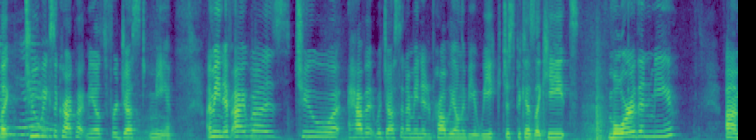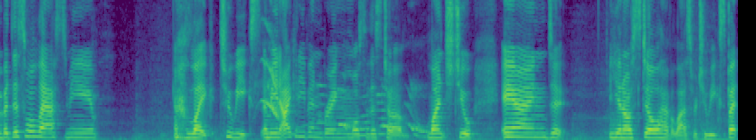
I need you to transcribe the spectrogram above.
Like two weeks of crock pot meals for just me. I mean, if I was to have it with Justin, I mean, it'd probably only be a week just because, like, he eats more than me. Um, but this will last me like two weeks. I mean, I could even bring most of this to lunch too, and you know, still have it last for two weeks. But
